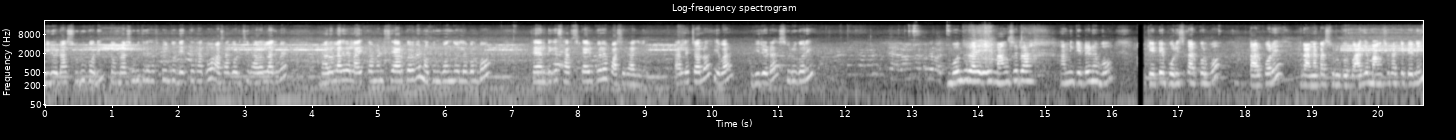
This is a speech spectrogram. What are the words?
ভিডিওটা শুরু করি। তোমরা শুরু থেকে শেষ পর্যন্ত দেখতে থাকো, আশা করছি ভালো লাগবে। ভালো লাগলে লাইক কমেন্ট শেয়ার করবে। নতুন বন্ধু হলে বলব চ্যানেলটিকে সাবস্ক্রাইব করে পাশে থাকবে। তাহলে চলো এবার ভিডিওটা শুরু করি। বন্ধুরা, এই মাংসটা আমি কেটে নেব, কেটে পরিষ্কার করব। তারপরে রান্নাটা শুরু করব। আগে মাংসটা কেটে নেই।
